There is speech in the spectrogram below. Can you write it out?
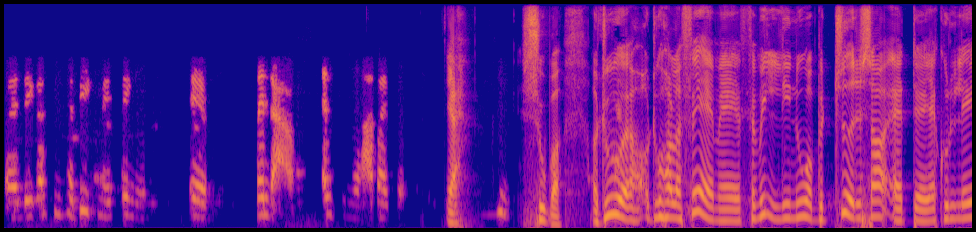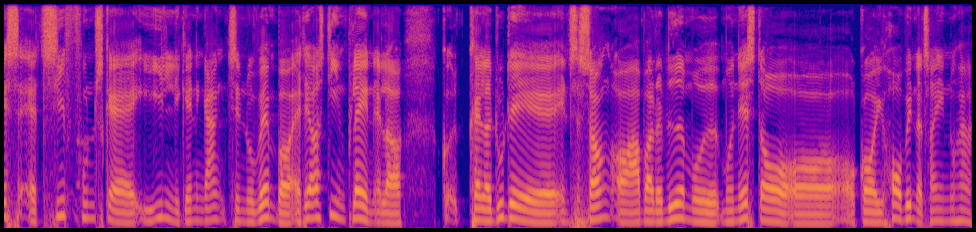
og jeg ligger sådan habilt med i sengen. Øh, men der er altid noget arbejde på. Ja, super. Og du, øh, du holder ferie med familien lige nu, og betyder det så, at øh, jeg kunne læse, at Sif hun skal i ilden igen en gang til november? Er det også din plan, eller kalder du det øh, en sæson og arbejder videre mod, mod næste år og, og går i hård vintertræning nu her?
